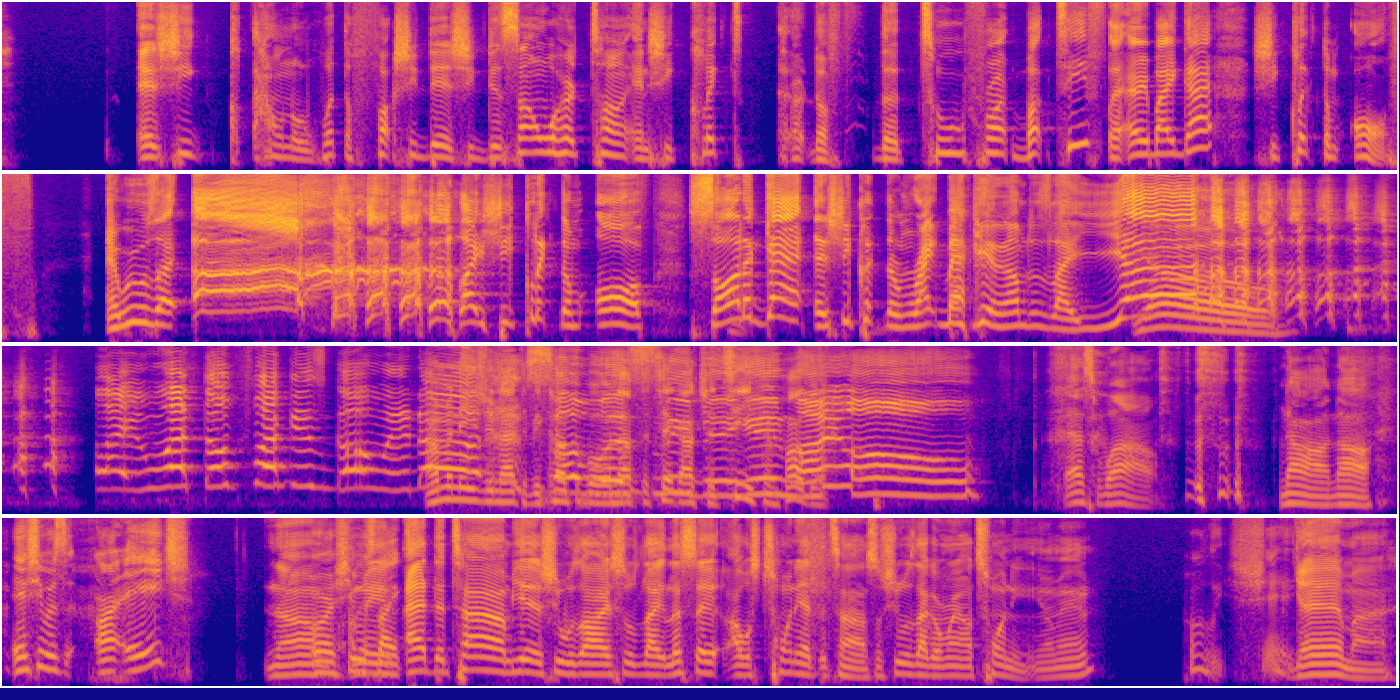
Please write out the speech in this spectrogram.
And she I don't know what the fuck she did. She did something with her tongue and she clicked her, the the two front buck teeth that everybody got. She clicked them off, and we was like, oh, like she clicked them off. Saw the gap and she clicked them right back in. And I'm just like, yo. Yo. Like what the fuck is going on? I'ma need you not to be comfortable enough to take out your teeth in sleeping public. my home. That's wild. no, no. And she was our age? No, Or she I was mean, like- at the time, yeah, she was all right. She was like, let's say I was 20 at the time, so she was like around 20. You know what I mean? Holy shit. Yeah, man.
